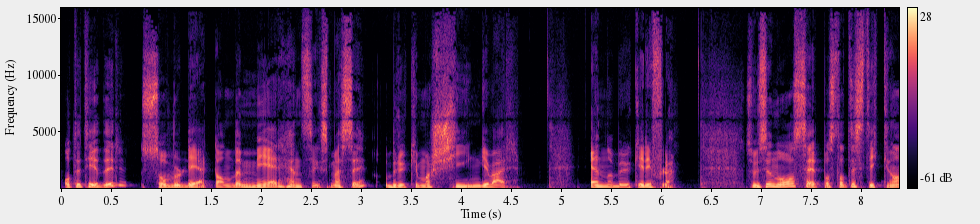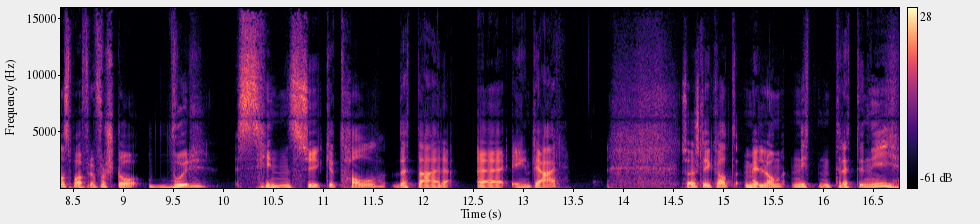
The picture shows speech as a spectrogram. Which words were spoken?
og til tider så vurderte han det mer hensiktsmessig å bruke maskingevær enn å bruke rifle. Så hvis vi nå ser på statistikken hans, bare for å forstå hvor sinnssyke tall dette er, eh, egentlig er, så er det slik at mellom 1939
